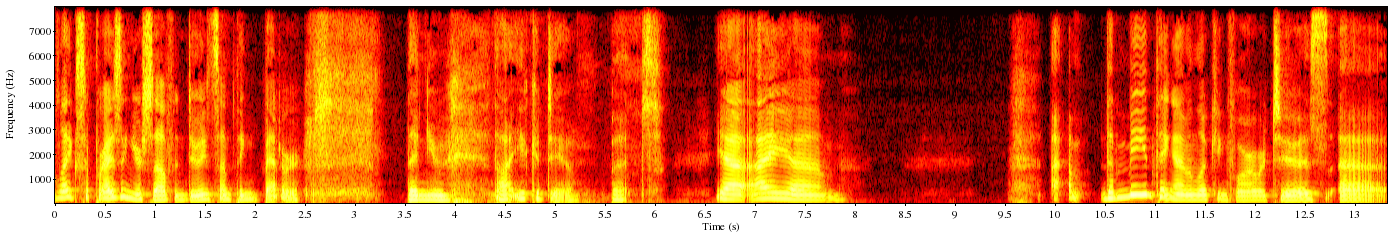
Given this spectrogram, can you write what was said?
like surprising yourself and doing something better than you thought you could do. But yeah i um I, um, the main thing i'm looking forward to is uh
